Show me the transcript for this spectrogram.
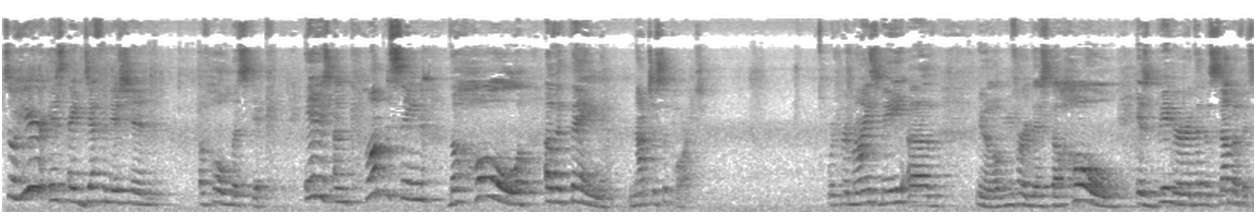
So here is a definition of holistic. It is encompassing the whole of a thing, not just a part. Which reminds me of, you know, you've heard this, the whole is bigger than the sum of its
